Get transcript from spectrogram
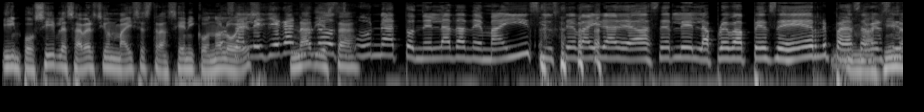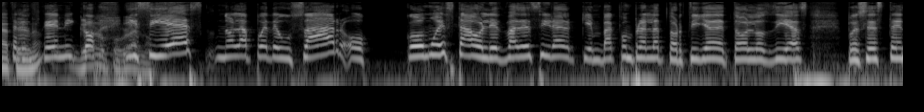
imposible saber si un maíz es transgénico o no o lo sea, es. le llegan Nadie unos- está. una tonelada de maíz y usted va a ir a, a hacerle la prueba PCR para saber si es transgénico. Y si es, no la puede usar o cómo está o les va a decir a quien va a comprar la tortilla de todos los días, pues este,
